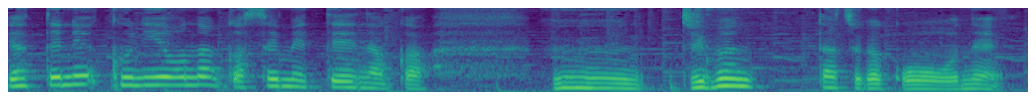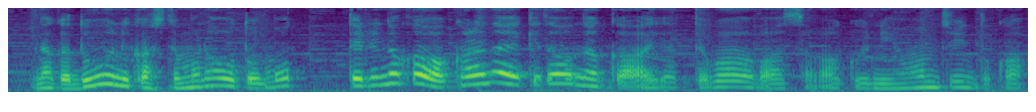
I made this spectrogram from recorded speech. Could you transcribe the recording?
うやってね国をなんか責めてなんかうん自分たちがこうねなんかどうにかしてもらおうと思ってるのかわからないけどなんかああやってわーわー騒ぐ日本人とか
